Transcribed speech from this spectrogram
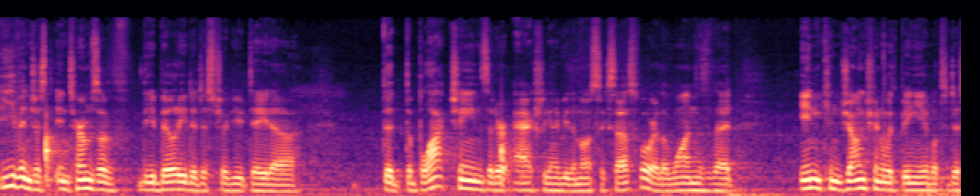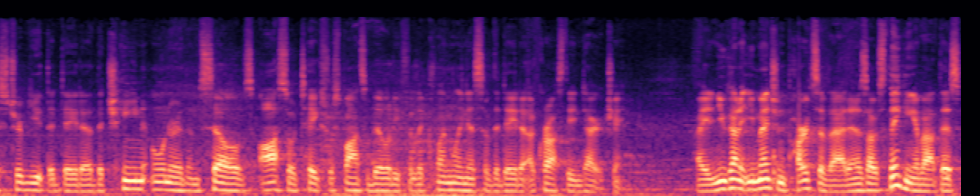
even just in terms of the ability to distribute data. The the blockchains that are actually going to be the most successful are the ones that, in conjunction with being able to distribute the data, the chain owner themselves also takes responsibility for the cleanliness of the data across the entire chain. Right, and you kind of you mentioned parts of that, and as I was thinking about this,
